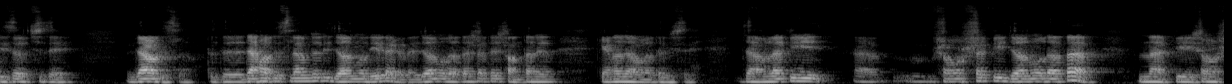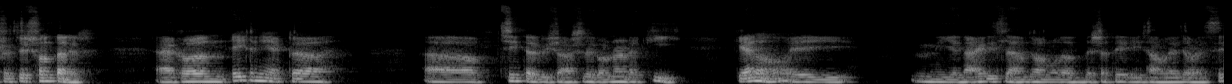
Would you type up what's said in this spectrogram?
দিছে হচ্ছে যে জামাত ইসলাম। তো জামাত ইসলাম যদি জন্ম দিয়ে থাকে, তাহলে জন্মদাতার সাথে সন্তানের কেন ঝামেলাতে হয়েছে ঝামেলা কি সমস্যা কি জন্মদাতার, নাকি সমস্যা হচ্ছে সন্তানের? এখন এইটা নিয়ে একটা চিন্তার বিষয় আসলে ঘটনাটা কি? কেন এই ইয়ে নাহিদ ইসলাম জন্মদাতাদের সাথে এই ঝামেলায় জড়াইছে?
